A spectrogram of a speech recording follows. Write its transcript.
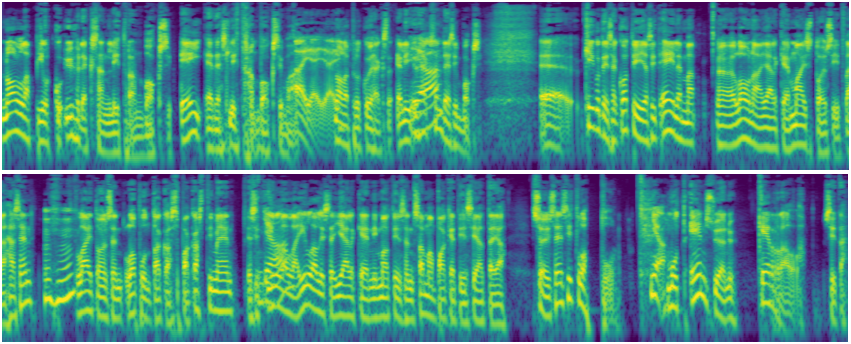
0,9 litran boksi. Ei edes litran boksi, vaan Ai, ai, ai. 0,9. Eli Joo. 9 desin boksi. Kiikutin sen kotiin ja sitten eilen mä lounaan jälkeen maistoin siitä vähäsen. Mm-hmm. Laitoin sen lopun takas pakastimeen. Ja sitten illalla illallisen jälkeen niin mä otin sen saman paketin sieltä ja söin sen sitten loppuun. Mutta en syönyt kerralla sitä.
